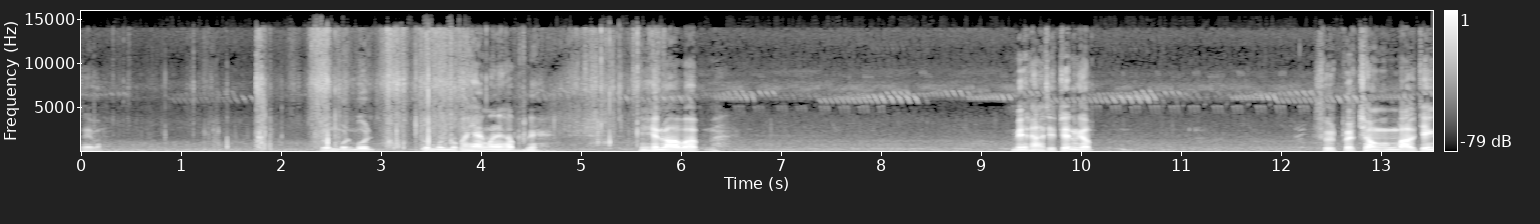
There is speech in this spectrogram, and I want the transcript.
ใส่ปะร่มบนบนร่มบนหมกไข่แห้งวันไหนครับนี่นี่เห็นเราปะครับ เมตรหาสิบเส้นครับ สูตรเปิดช่องของเบาเจง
